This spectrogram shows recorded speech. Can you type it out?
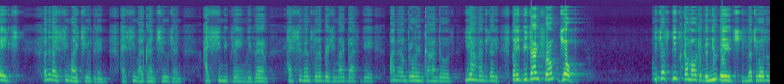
eggs. And then I see my children. I see my grandchildren. I see me playing with them. I see them celebrating my birthday. And I'm blowing candles. You don't have to tell you. But it began from Job. It just didn't come out of the new age. Natural No,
